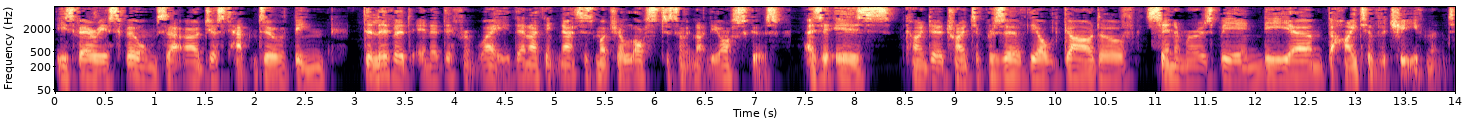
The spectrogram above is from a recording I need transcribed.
these various films that are just happen to have been delivered in a different way, then I think that's as much a loss to something like the Oscars as it is kind of trying to preserve the old guard of cinema as being the um, the height of achievement,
